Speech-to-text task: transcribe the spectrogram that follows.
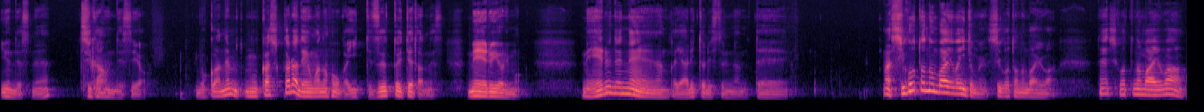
言うんですね。違うんですよ。僕はね昔から電話の方がいいってずっと言ってたんです。メールよりも。メールでねなんかやり取りするなんてまあ仕事の場合はいいと思います仕事の場合は、ね、仕事の場合は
